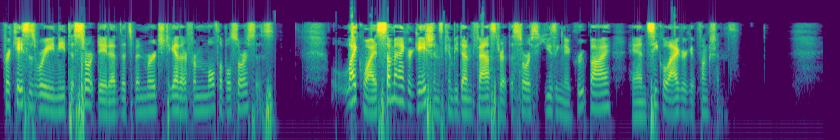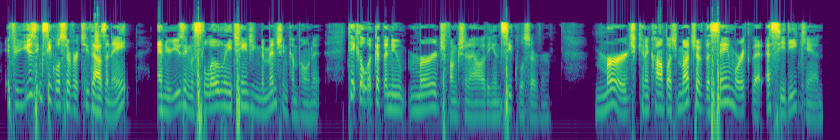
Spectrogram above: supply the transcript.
for cases where you need to sort data that's been merged together from multiple sources. Likewise, some aggregations can be done faster at the source using a group by and SQL aggregate functions. If you're using SQL Server 2008 and you're using the slowly changing dimension component, take a look at the new merge functionality in SQL Server. Merge can accomplish much of the same work that SCD can,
